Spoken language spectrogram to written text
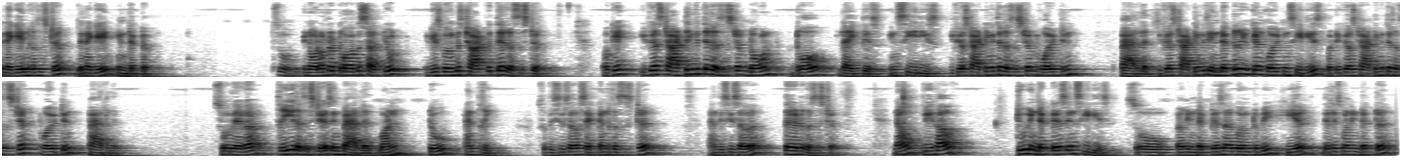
then again resistor, then again inductor. So in order to draw the circuit, it is going to start with a resistor. Okay, if you are starting with a resistor, don't draw like this in series. If you are starting with a resistor, draw it in parallel. If you are starting with inductor, you can draw it in series, but if you are starting with a resistor, draw it in parallel. So there are three resistors in parallel, one, two, and three. So this is our second resistor, and this is our third resistor. Now we have two inductors in series. So our inductors are going to be here, there is one inductor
